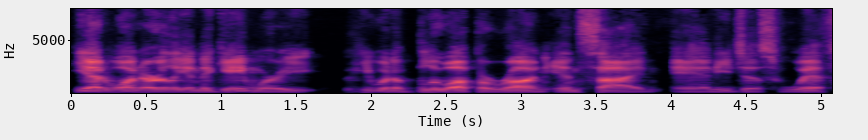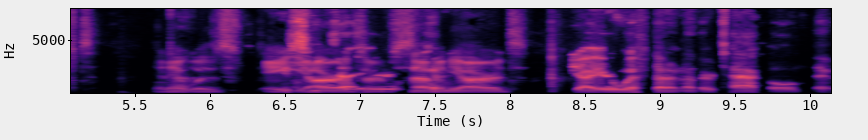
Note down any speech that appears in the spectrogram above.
He had one early in the game where he he would have blew up a run inside and he just whiffed and Yeah. it was eight yards Jair or seven yards. Jair whiffed on another tackle that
